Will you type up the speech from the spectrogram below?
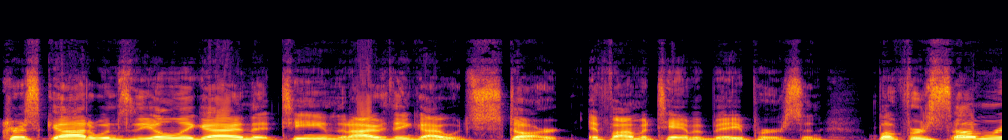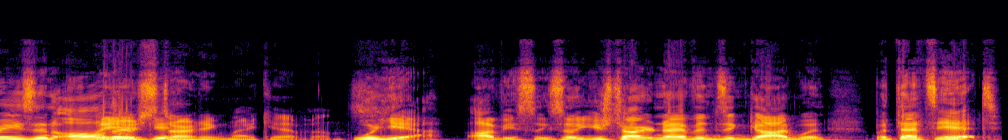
Chris Godwin's the only guy on that team that I think I would start if I'm a Tampa Bay person. But for some reason, all But they're starting Mike Evans. Well, yeah, obviously. So you're starting Evans and Godwin, but that's it.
